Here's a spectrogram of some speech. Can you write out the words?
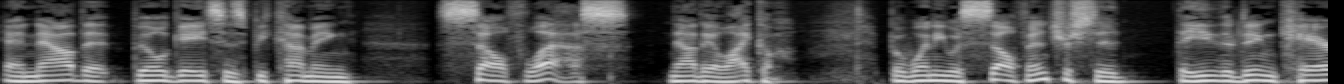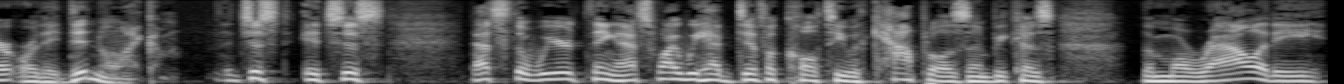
And now that Bill Gates is becoming selfless, now they like him. But when he was self interested, they either didn't care or they didn't like him. Just, it's just, that's the weird thing. That's why we have difficulty with capitalism because the morality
